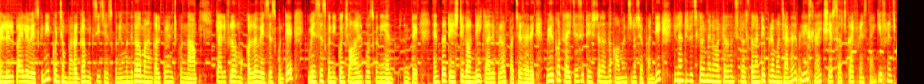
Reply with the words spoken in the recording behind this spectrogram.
వెల్లుల్లిపాయలు వేసుకుని కొంచెం బరగ్గా మిక్సీ చేసుకుని ముందుగా మనం కలిపి ఉంచుకున్న క్యాలీఫ్లవర్ ముక్కల్లో వేసేసుకుంటే వేసేసుకుని కొంచెం ఆయిల్ పోసుకుని అంటే ఎంతో టేస్టీగా ఉండి ఈ క్యాలీఫ్లవర్ పచ్చడి రెడీ. మీరు కూడా ట్రై చేసి టేస్ట్ అంతా కామెంట్స్లో చెప్పండి. ఇలాంటి రుచికరమైన వంటల గురించి తెలుసుకోవాలంటే ఇప్పుడే మన channel please like share subscribe friends. Thank you friends.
